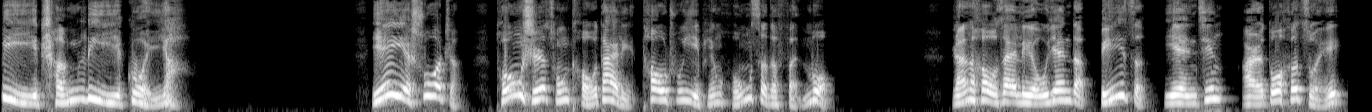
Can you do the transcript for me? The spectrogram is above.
必成厉鬼呀！”爷爷说着。同时，从口袋里掏出一瓶红色的粉末，然后在柳烟的鼻子、眼睛、耳朵和嘴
